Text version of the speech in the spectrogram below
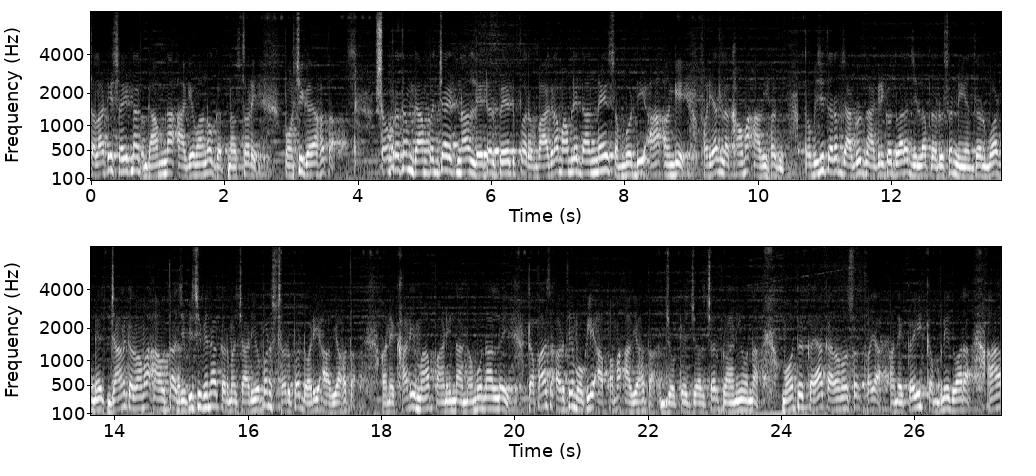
તલાટી સહિતના ગામના આગેવાનો ઘટના સ્થળે પહોંચી ગયા હતા. સૌપ્રથમ ગ્રામ પંચાયતના લેટર પેડ પર વાગરા મામલેદારને સંબોધી આ અંગે ફરિયાદ લખવામાં આવી હતી. તો બીજી તરફ જાગૃત નાગરિકો દ્વારા જિલ્લા પ્રદૂષણ નિયંત્રણ બોર્ડને જાણ કરવામાં આવતા જીપીસીબીના કર્મચારીઓ પણ સ્થળ પર દોડી આવ્યા હતા અને ખાડીમાં પાણીના નમૂના લઈ તપાસ અર્થે મોકલી આપવામાં આવ્યા હતા. જો કે જળચર પ્રાણીઓના મોત કયા કારણોસર થયા અને કઈ કંપની દ્વારા આ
